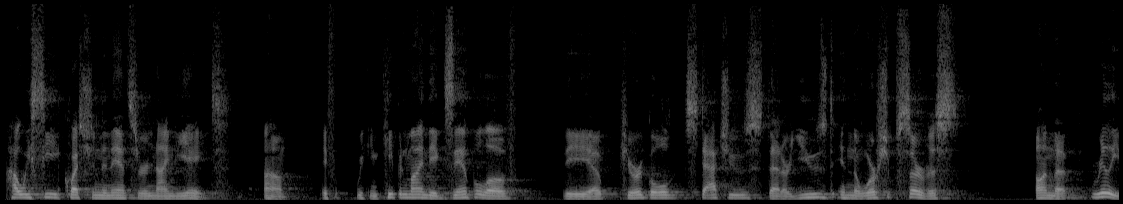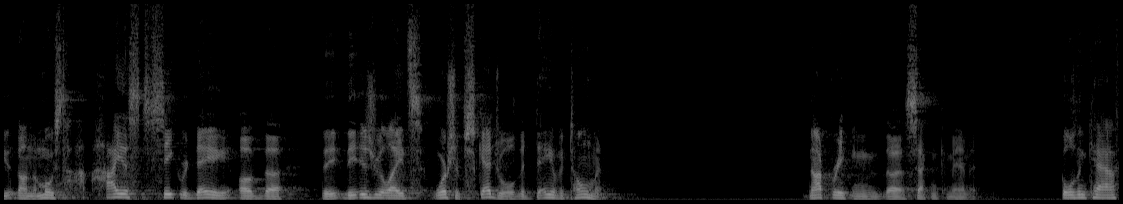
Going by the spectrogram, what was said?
how we see question and answer 98. Um, if we can keep in mind the example of the uh, pure gold statues that are used in the worship service on the really on the most highest sacred day of the, the, the Israelites' worship schedule, the Day of Atonement. Not breaking the second commandment. Golden calf,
